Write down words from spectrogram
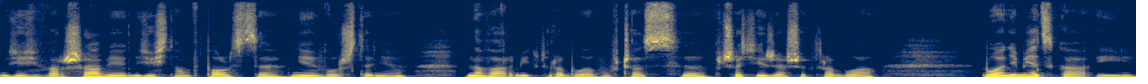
gdzieś w Warszawie, gdzieś tam w Polsce, nie w Olsztynie, na Warmii, która była wówczas w III Rzeszy, która była, była niemiecka i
